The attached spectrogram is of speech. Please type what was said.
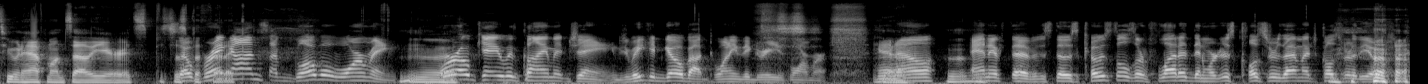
two and a half months out of the year. It's, it's just so pathetic. bring on some global warming. We're okay with climate change. We could go about 20 degrees warmer, you Yeah. know. And if the if those coastals are flooded, then we're just closer that much closer to the ocean.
